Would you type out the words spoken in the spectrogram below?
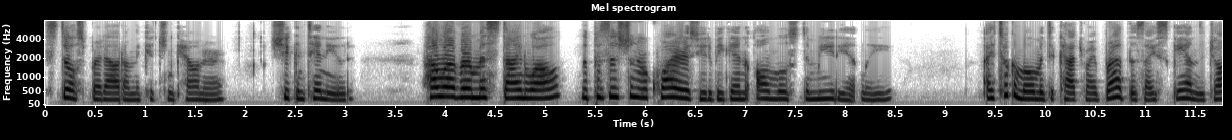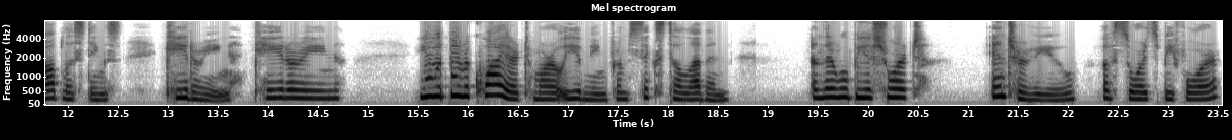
still spread out on the kitchen counter. She continued, However, Miss Steinwell, the position requires you to begin almost immediately. I took a moment to catch my breath as I scanned the job listings. Catering, catering. You would be required tomorrow evening from six to eleven, and there will be a short interview of sorts before,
